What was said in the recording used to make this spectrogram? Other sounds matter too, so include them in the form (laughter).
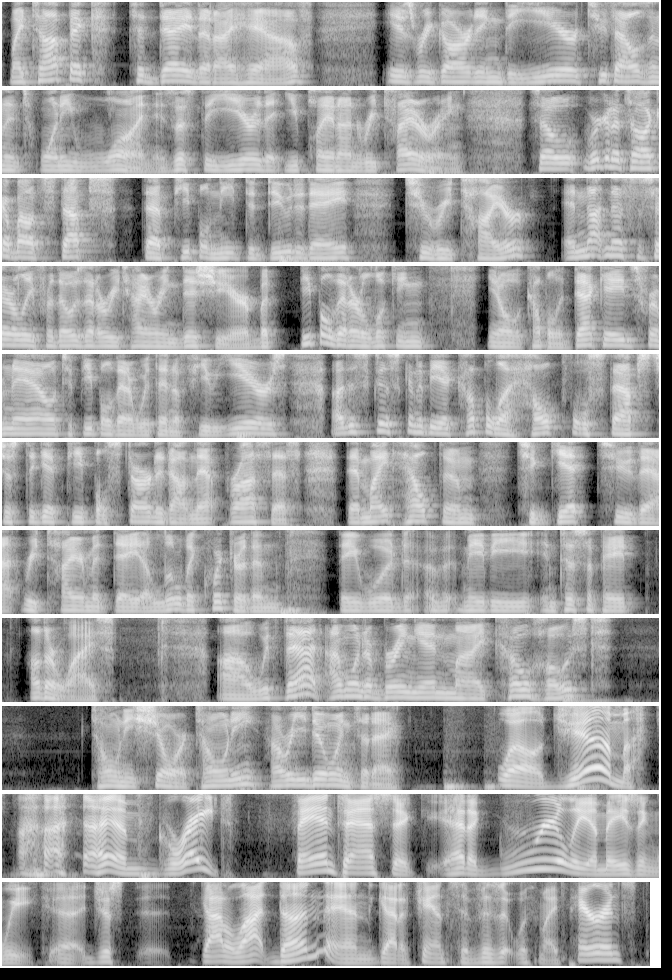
my topic today that I have is regarding the year 2021. Is this the year that you plan on retiring? So, we're going to talk about steps that people need to do today to retire and not necessarily for those that are retiring this year, but people that are looking, you know, a couple of decades from now to people that are within a few years. Uh, this is just going to be a couple of helpful steps just to get people started on that process that might help them to get to that retirement date a little bit quicker than they would uh, maybe anticipate otherwise. Uh, with that, I want to bring in my co host, Tony Shore. Tony, how are you doing today? Well, Jim, (laughs) I, am great. Fantastic. Had a really amazing week. Uh, just uh, got a lot done and got a chance to visit with my parents.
